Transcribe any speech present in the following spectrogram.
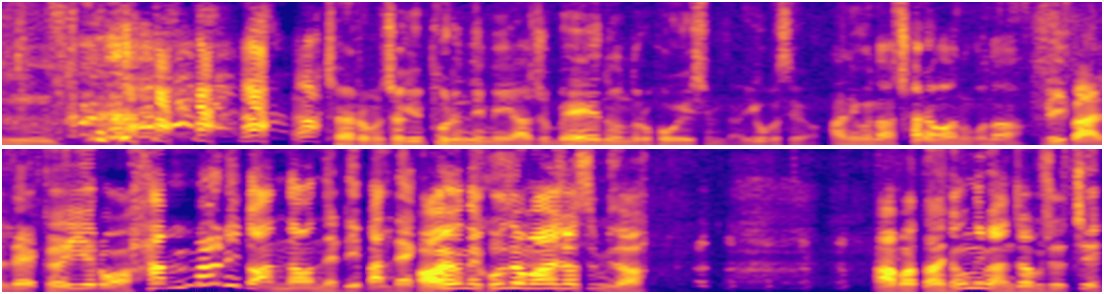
음. 자 여러분 저기 부르님이 아주 매의 눈으로 보고 계십니다 이거 보세요 아니구나 촬영하는구나 리발렉 그 이후로 한 마리도 안 나왔네 리발렉. 아 형님 고생 많으셨습니다 아 맞다. 형님이 안 잡으셨지?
